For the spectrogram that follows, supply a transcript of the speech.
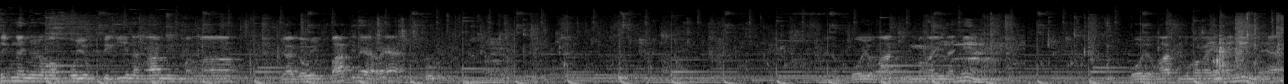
Tignan nyo naman po yung pigi ng aming mga gagawing partner. Ayan. Po yung ating mga inahin. Po yung ating mga inahin. Ayan.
